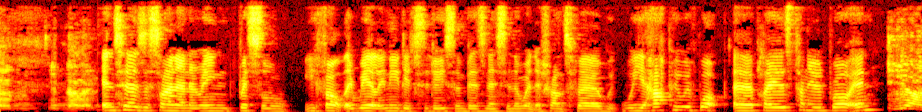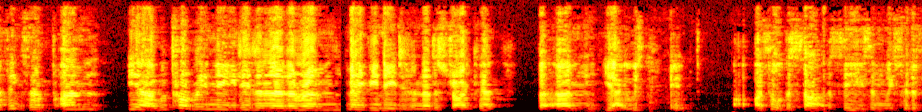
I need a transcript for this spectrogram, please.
um, in knowing. In terms of signing, I mean, Bristol, you felt they really needed to do some business in the winter transfer. Were you happy with what uh, players Tanya had brought in? Yeah, I think so. Um, yeah, we probably needed another, um, maybe needed another striker. But um, yeah, it was. It, I thought the start of the season we should have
